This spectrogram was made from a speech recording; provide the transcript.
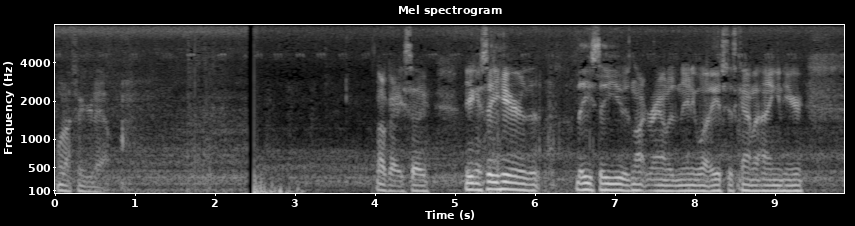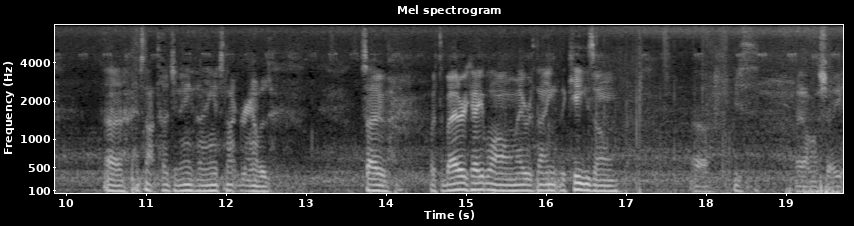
what I figured out. Okay so you can see here that the ECU is not grounded in any way. It's just kind of hanging here. Uh, it's not touching anything. It's not grounded. So with the battery cable on everything the keys on uh, just, well, I'll show you.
